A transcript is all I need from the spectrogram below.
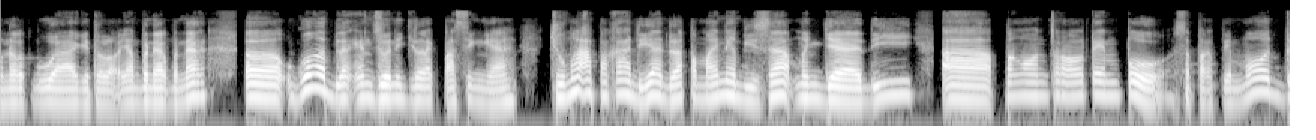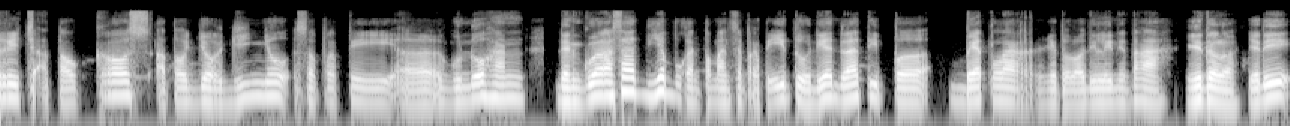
menurut gua gitu loh. Yang benar-benar uh, gua nggak bilang Enzo ini jelek passingnya, cuma apakah dia adalah pemain yang bisa menjadi uh, pengontrol tempo seperti Modric atau Cross atau Jorginho seperti uh, Gundogan. Dan gua rasa dia bukan pemain seperti itu. Dia adalah tipe battler gitu loh di lini tengah gitu loh. Jadi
